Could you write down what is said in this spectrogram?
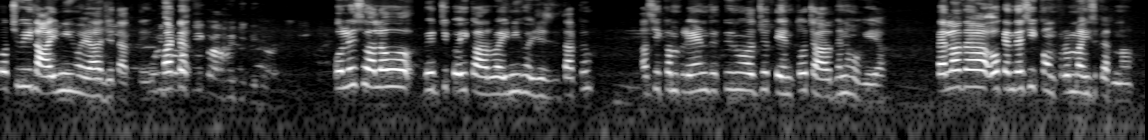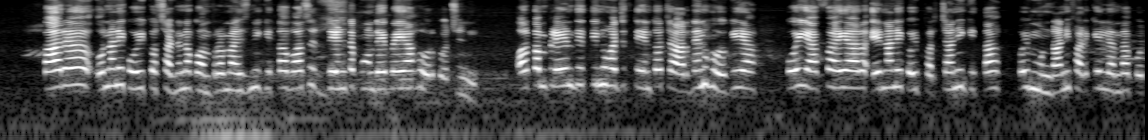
ਕੁਝ ਵੀ ਇਲਾਜ ਨਹੀਂ ਹੋਇਆ ਹਜੇ ਤੱਕ ਤੇ। ਬਟ ਵੱਲੋਂ ਕੀ ਕਾਰਵਾਈ ਕੀਤੀ ਜਾ ਰਹੀ ਹੈ? ਪੁਲਿਸ ਵੱਲੋਂ ਵਿੱਚ ਕੋਈ ਕਾਰਵਾਈ ਨਹੀਂ ਹੋਈ ਹਜੇ ਤੱਕ। ਅਸੀਂ ਕੰਪਲੇਂਟ ਦਿੱਤੀ ਨੂੰ ਅੱਜ 3 ਤੋਂ 4 ਦਿਨ ਹੋ ਗਏ ਆ। ਪਹਿਲਾਂ ਤਾਂ ਉਹ ਕਹਿੰਦੇ ਸੀ ਕੰਪਰੋਮਾਈਜ਼ ਕਰਨਾ। ਪਰ ਉਹਨਾਂ ਨੇ ਕੋਈ ਸਾਡੇ ਨਾਲ ਕੰਪਰੋਮਾਈਜ਼ ਨਹੀਂ ਕੀਤਾ। ਬਸ ਦਿਨ ਟਪਾਉਂਦੇ ਪਏ ਆ ਹੋਰ ਕੁਝ ਨਹੀਂ। ਔਰ ਕੰਪਲੇਂਟ ਦਿੱਤੀ ਨੂੰ ਅੱਜ 3 ਤੋਂ 4 ਦਿਨ ਹੋ ਗਏ ਆ। ਕੋਈ ਐਫ ਆਈ ਆਰ ਇਹਨਾਂ ਨੇ ਕੋਈ ਪਰਚਾ ਨਹੀਂ ਕੀਤਾ ਕੋਈ ਮੁੰਡਾ ਨਹੀਂ ਫੜ ਕੇ ਲੈਂਦਾ ਕੁਝ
